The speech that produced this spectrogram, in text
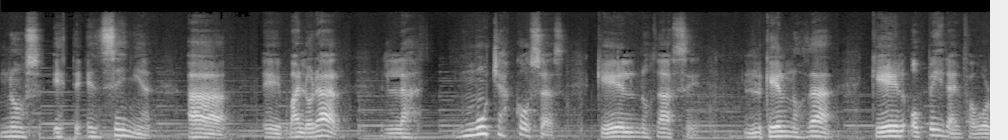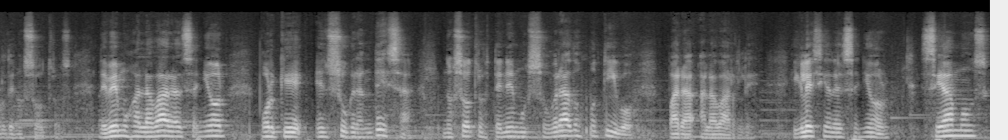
nos este, enseña a eh, valorar las muchas cosas que Él nos hace, que Él nos da, que Él opera en favor de nosotros. Debemos alabar al Señor porque en su grandeza nosotros tenemos sobrados motivos para alabarle. Iglesia del Señor, seamos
